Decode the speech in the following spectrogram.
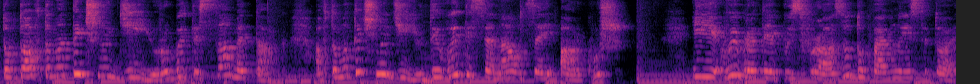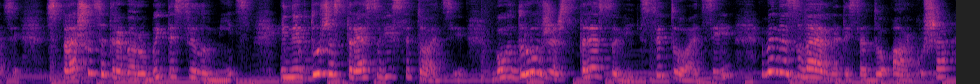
Тобто автоматичну дію робити саме так, автоматичну дію дивитися на оцей аркуш і вибрати якусь фразу до певної ситуації. Спершу це треба робити силоміць і не в дуже стресовій ситуації, бо в дуже стресовій ситуації ви не звернетеся до аркуша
